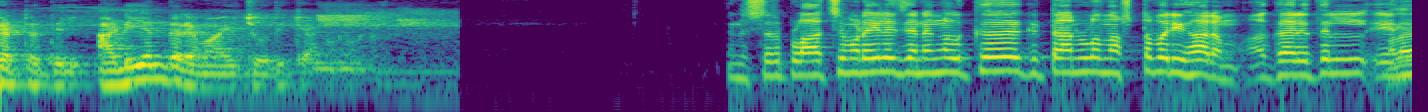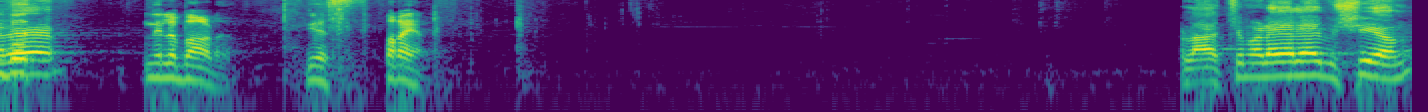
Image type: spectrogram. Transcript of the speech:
ഘട്ടത്തിൽ അടിയന്തരമായി ചോദിക്കാനുള്ളത്. മിനിസ്റ്റർ പ്ലാച്ചിമടയിലെ ജനങ്ങൾക്ക് കിട്ടാനുള്ള നഷ്ടപരിഹാരം അക്കാര്യത്തിൽ എന്ത് നിലപാട്? യെസ് പറയാം. പ്ലാച്ചുമടയിലെ വിഷയം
